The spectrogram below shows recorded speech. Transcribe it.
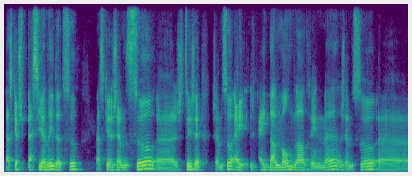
parce que je suis passionné de ça parce que j'aime ça, euh, j'aime ça être, dans le monde de l'entraînement, j'aime ça euh,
